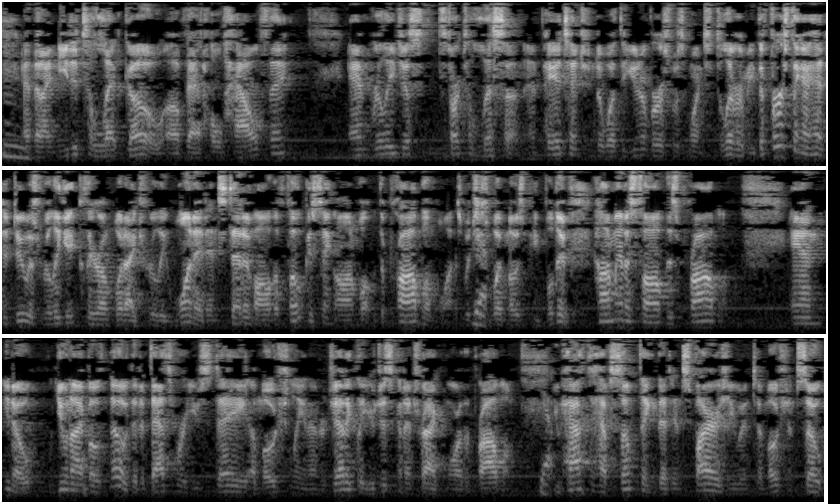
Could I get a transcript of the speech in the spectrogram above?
and that I needed to let go of that whole how thing, and really just start to listen and pay attention to what the universe was going to deliver me. The first thing I had to do was really get clear on what I truly wanted, instead of all the focusing on what the problem was, which is what most people do. How am I going to solve this problem? And you know, you and I both know that if that's where you stay emotionally and energetically, you're just going to attract more of the problem. Yeah. You have to have something that inspires you into motion. So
